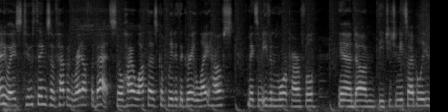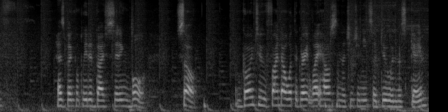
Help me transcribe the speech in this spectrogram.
Anyways, two things have happened right off the bat. So Hiawatha has completed the Great Lighthouse, makes him even more powerful. And um, the Chichen Itza, I believe, has been completed by Sitting Bull. So, I'm going to find out what the Great Lighthouse and the Chichen Itza do in this game.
